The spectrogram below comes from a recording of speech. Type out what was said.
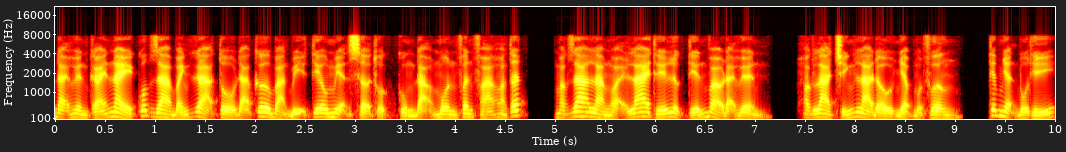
đại huyền cái này quốc gia bánh gà tổ đã cơ bản bị tiêu miện sở thuộc cùng đạo môn phân phá hoàn tất, mặc ra là ngoại lai thế lực tiến vào đại huyền, hoặc là chính là đầu nhập một phương, tiếp nhận bố thí,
